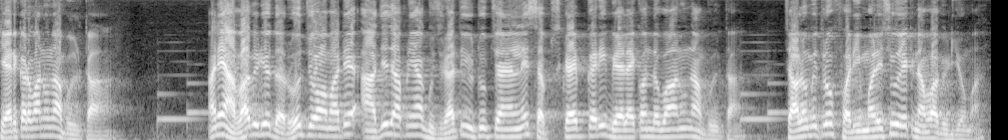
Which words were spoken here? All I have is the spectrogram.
શેર કરવાનું ના ભૂલતા. અને આવા વીડિયો દરરોજ જોવા માટે આજે જ આપણી આ ગુજરાતી યુટ્યુબ ચેનલને સબસ્ક્રાઇબ કરી બેલ આઇકોન દબાવવાનું ના ભૂલતા. ચાલો મિત્રો, ફરી મળીશું એક નવા વિડીયોમાં.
